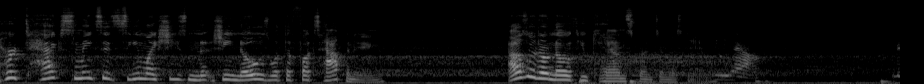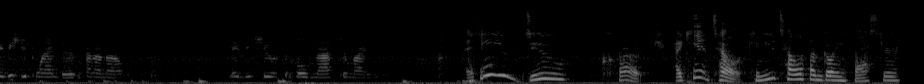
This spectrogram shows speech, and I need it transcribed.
her text makes it seem like she's she knows what the fuck's happening. I also don't know if you can sprint in this game. yeah. Maybe she planned it. I don't know. Maybe she was the whole mastermind. I think you do crouch. I can't tell. Can you tell if I'm going faster?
